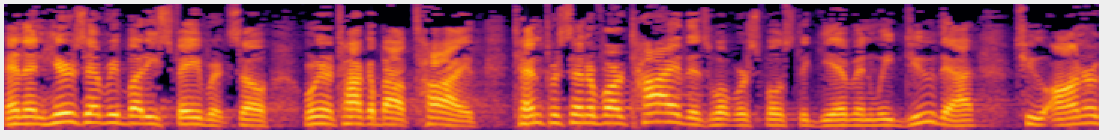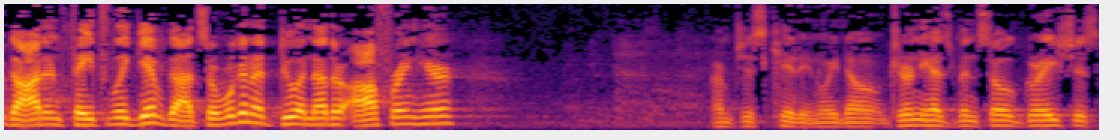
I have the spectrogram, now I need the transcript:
And then here's everybody's favorite. So we're going to talk about tithe. 10% of our tithe is what we're supposed to give, and we do that to honor God and faithfully give God. So we're going to do another offering here. I'm just kidding. We don't. Journey has been so gracious.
